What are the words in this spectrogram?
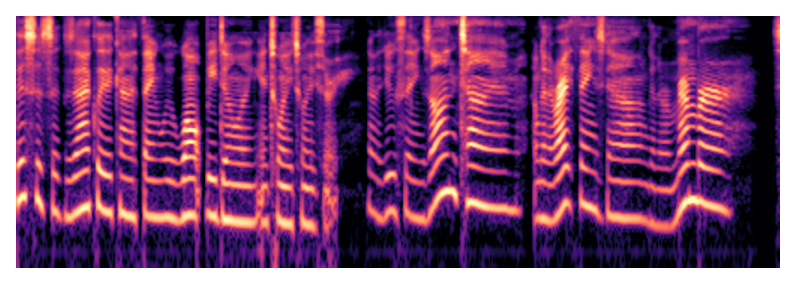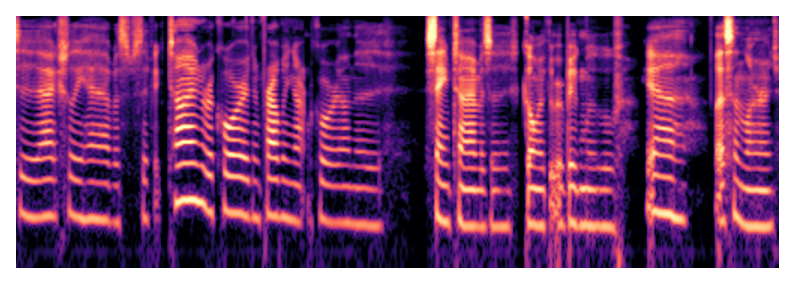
This is exactly the kind of thing we won't be doing in 2023. I'm gonna do things on time. I'm gonna write things down. I'm gonna remember to actually have a specific time to record and probably not record on the same time as a, going through a big move. Yeah, lesson learned.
